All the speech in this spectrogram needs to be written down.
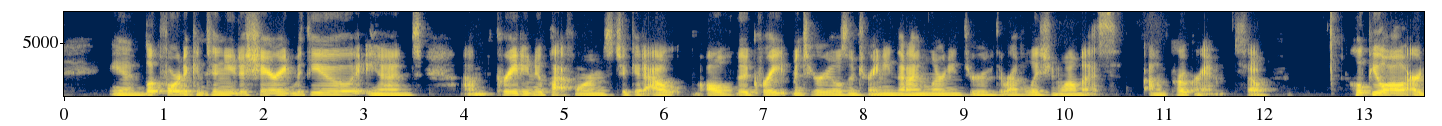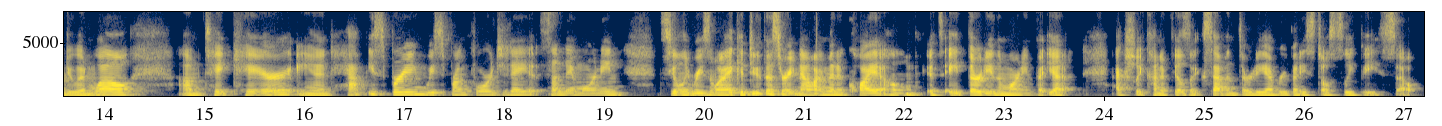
And look forward to continue to sharing with you and um, creating new platforms to get out all the great materials and training that I'm learning through the Revelation Wellness um, program. So, hope you all are doing well. Um, take care and happy spring. We sprung forward today at Sunday morning. It's the only reason why I could do this right now. I'm in a quiet home. It's 8:30 in the morning, but yet actually kind of feels like 7:30. Everybody's still sleepy. So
